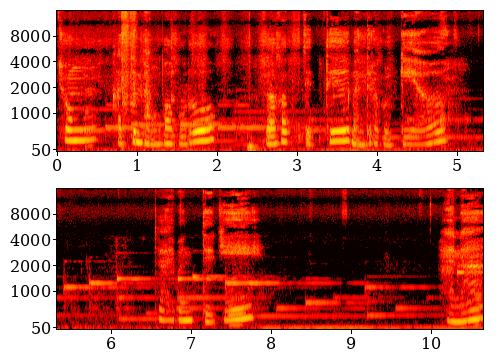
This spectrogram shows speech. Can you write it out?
총 같은 방법으로 6세트 만들어 볼게요. 짧은뜨기. 하나.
